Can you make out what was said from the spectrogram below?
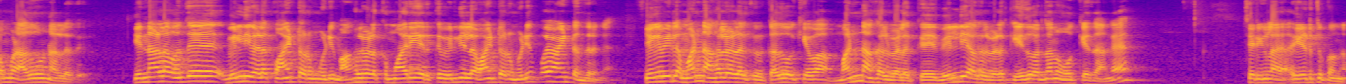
ரொம்ப அதுவும் நல்லது. என்னால் வந்து வெள்ளி விளக்கு வாங்கிட்டு வர முடியும் அகல் விளக்கு மாதிரியே இருக்குது வெள்ளியில் வாங்கிட்டு வர முடியும் போய் வாங்கிட்டு வந்துடுங்க எங்கள் வீட்டில் மண் அகல் விளக்கு இருக்குது அது ஓகேவா மண் அகல் விளக்கு வெள்ளி அகல் விளக்கு எதுவாக இருந்தாலும் ஓகே தாங்க. சரிங்களா? எடுத்துக்கோங்க.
